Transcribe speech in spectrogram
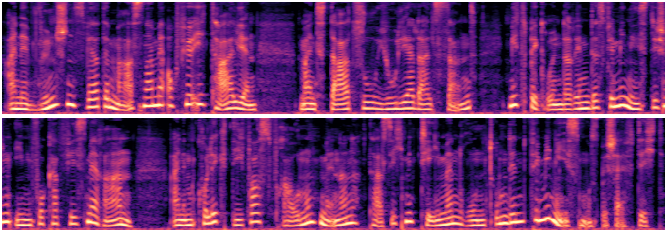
Eine wünschenswerte Maßnahme auch für Italien, meint dazu Julia Dalsand, Mitbegründerin des feministischen Infocafés Meran, einem Kollektiv aus Frauen und Männern, das sich mit Themen rund um den Feminismus beschäftigt.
